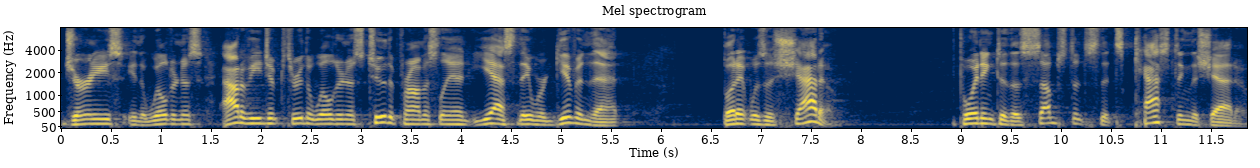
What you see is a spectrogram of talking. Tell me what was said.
journeys in the wilderness, out of Egypt, through the wilderness, to the promised land. Yes, they were given that, but it was a shadow, pointing to the substance that's casting the shadow,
